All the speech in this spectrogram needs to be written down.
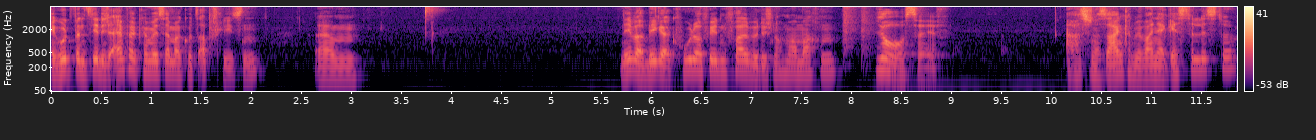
Ja gut, wenn es dir nicht einfällt, können wir es ja mal kurz abschließen. Ähm, ne, war mega cool auf jeden Fall. Würde ich nochmal machen. Jo, safe. Aber was ich noch sagen kann, wir waren ja Gästeliste.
